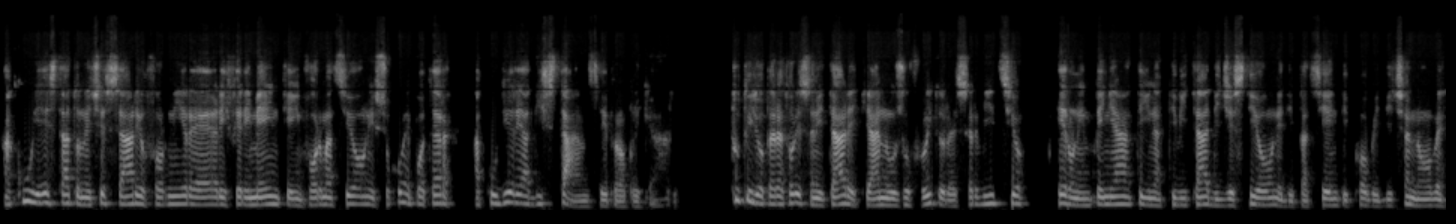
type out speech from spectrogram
a cui è stato necessario fornire riferimenti e informazioni su come poter accudire a distanza i propri cari. Tutti gli operatori sanitari che hanno usufruito del servizio erano impegnati in attività di gestione di pazienti Covid-19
